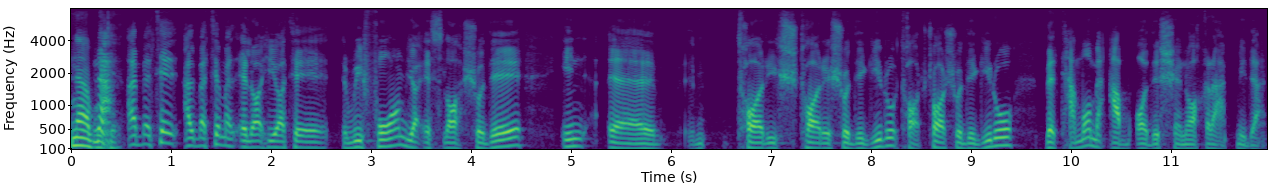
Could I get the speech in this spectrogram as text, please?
نبوده. نه البته البته من الهیات ریفورم یا اصلاح شده این تاریش تار شدگی رو تار شدگی رو به تمام ابعاد شناخت رب میدن.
